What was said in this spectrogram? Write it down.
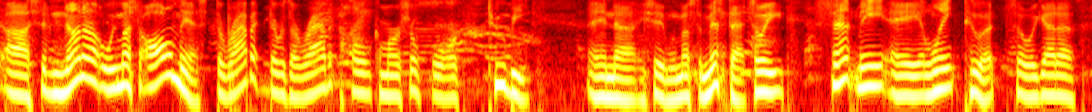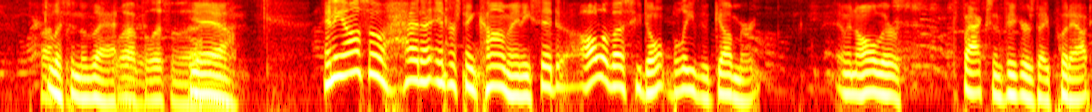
uh, said, "None of we must all missed the rabbit. There was a rabbit hole commercial for Tubi, and uh, he said we must have missed that. So he sent me a link to it. So we gotta listen to that. We'll have to listen to that. Yeah. And he also had an interesting comment. He said, All of us who don't believe the government and all their facts and figures they put out,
